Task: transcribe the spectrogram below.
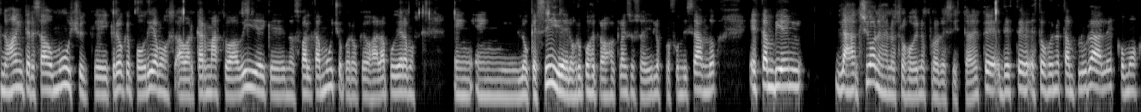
nos ha interesado mucho y que creo que podríamos abarcar más todavía y que nos falta mucho, pero que ojalá pudiéramos en, lo que sigue, los grupos de trabajo de clase, seguirlos profundizando, es también las acciones de nuestros gobiernos progresistas, de, este, de este, estos gobiernos tan plurales, como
